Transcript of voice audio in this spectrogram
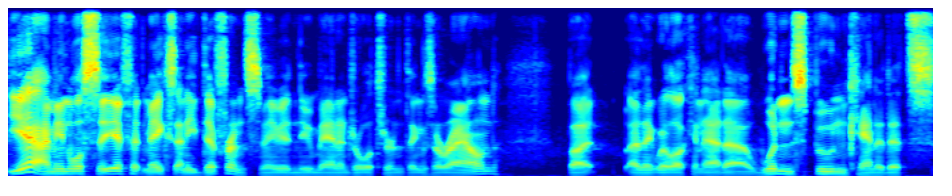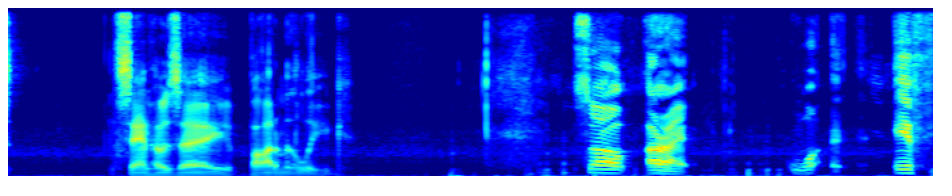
yeah, I mean, we'll see if it makes any difference. Maybe a new manager will turn things around, but I think we're looking at a uh, wooden spoon candidates. San Jose, bottom of the league. So, all right, what if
